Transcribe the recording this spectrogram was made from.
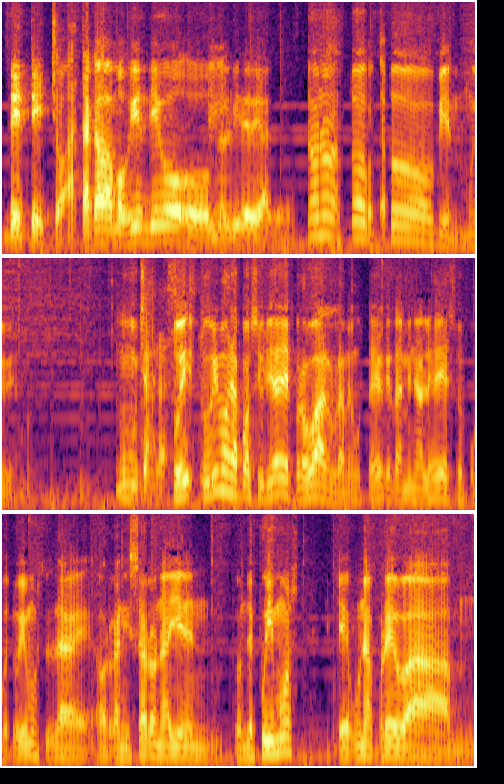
de techo. ¿Hasta acá vamos bien, Diego, o me olvidé de algo? No, no, todo, todo bien, muy bien. Muchas gracias. tuvimos la posibilidad de probarla, me gustaría que también hables de eso, porque tuvimos, la, eh, organizaron ahí en donde fuimos eh, una prueba mm,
